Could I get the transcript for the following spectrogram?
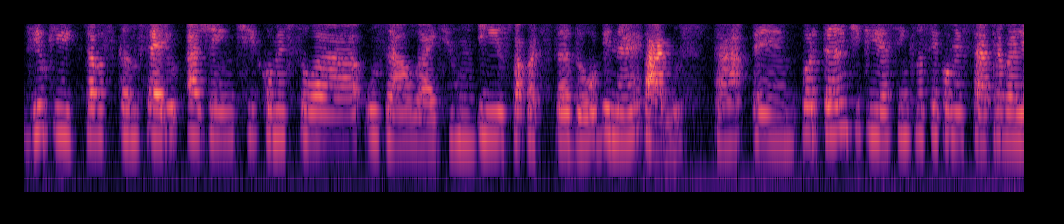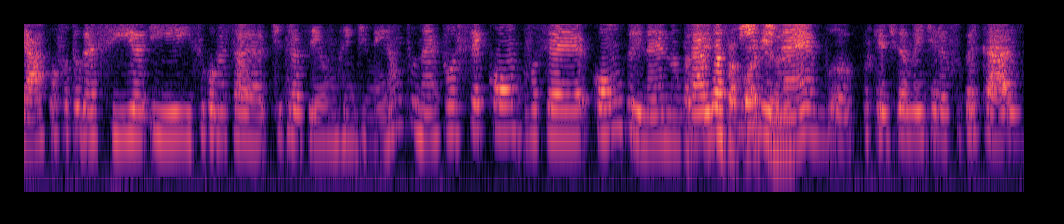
viu que tava ficando sério, a gente começou a usar o Lightroom e os pacotes da Adobe, né, pagos, tá? É importante que assim que você começar a trabalhar com fotografia e isso começar a te trazer um rendimento, né, você com, você compre, né, no caso assine, né? né, porque antigamente era super caro.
